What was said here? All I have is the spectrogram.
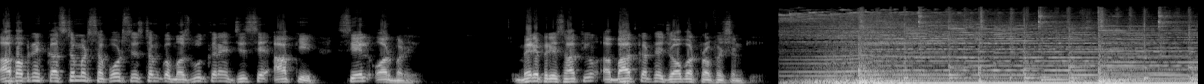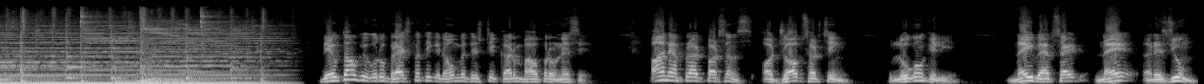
आप अपने कस्टमर सपोर्ट सिस्टम को मज़बूत करें, जिससे आपकी सेल और बढ़े। मेरे प्रिय साथियों, अब बात करते हैं जॉब और प्रोफेशन की। देवताओं के गुरु बृहस्पति की नवमी दृष्टि कर्म भाव पर होने से अनएम्प्लॉयड पर्सन और जॉब सर्चिंग लोगों के लिए नई वेबसाइट नए रेज्यूम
